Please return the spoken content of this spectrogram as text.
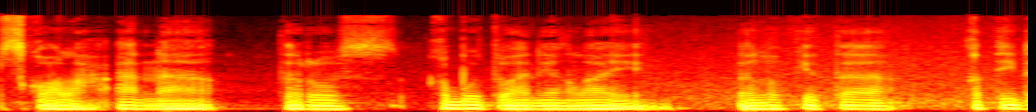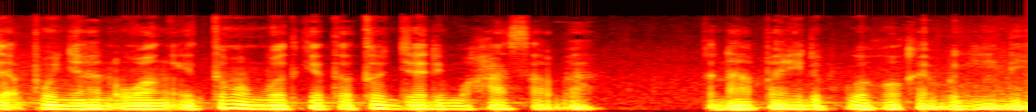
sekolah anak terus kebutuhan yang lain lalu kita ketidakpunyaan uang itu membuat kita tuh jadi muhasabah. Kenapa hidup gua kok kayak begini?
